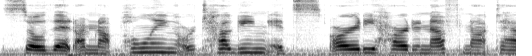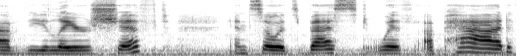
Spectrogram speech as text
so that I'm not pulling or tugging. It's already hard enough not to have the layers shift. And so it's best with a pad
